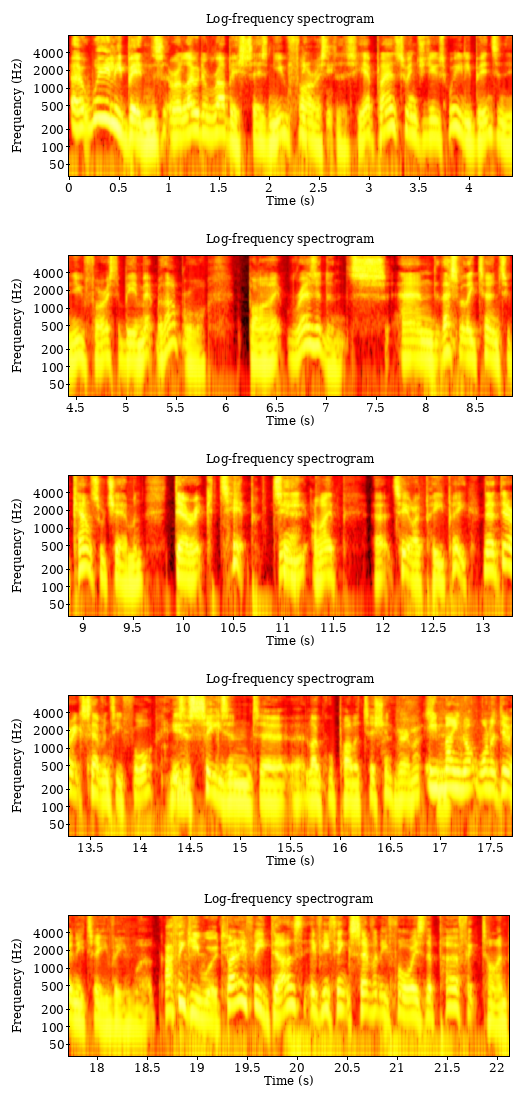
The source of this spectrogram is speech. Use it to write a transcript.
Uh, wheelie bins are a load of rubbish, says New Foresters. yeah, plans to introduce wheelie bins in the New Forest are being met with uproar by residents, and that's what they turned to. Council Chairman Derek Tipp. T I. Uh, TIPP. Now, Derek's 74. He's a seasoned uh, uh, local politician. Very much He may not want to do any TV work. I think he would. But if he does, if he thinks 74 is the perfect time,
